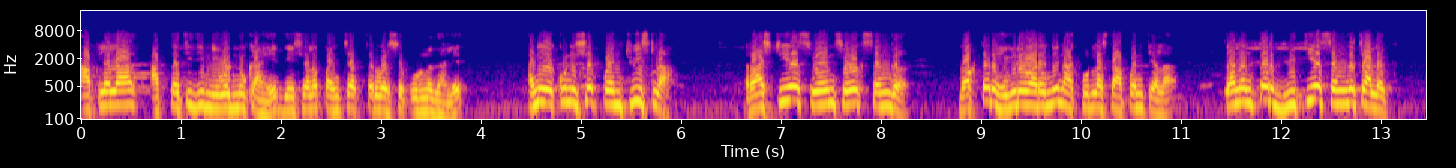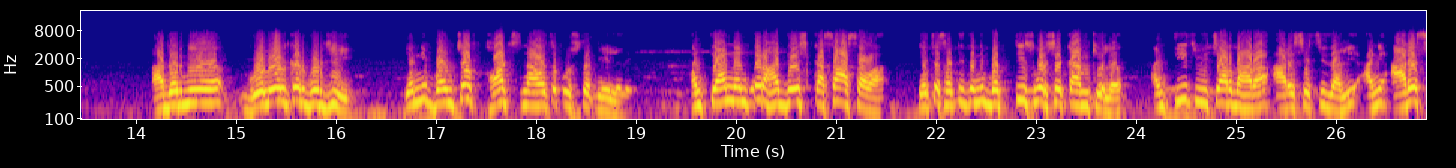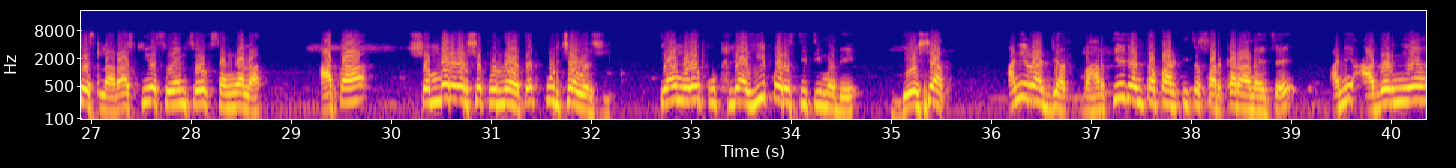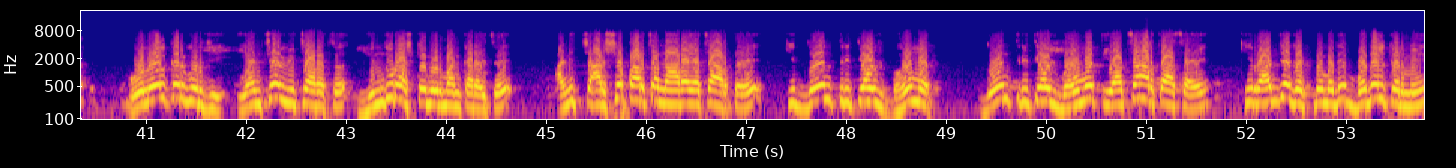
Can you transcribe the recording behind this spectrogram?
आपल्याला आत्ताची जी निवडणूक आहे देशाला पंच्याहत्तर वर्ष पूर्ण झालेत. आणि एकोणीसशे पंचवीसला राष्ट्रीय स्वयंसेवक संघ डॉक्टर हेगडेवारांनी नागपूरला स्थापन केला. त्यानंतर द्वितीय संघचालक आदरणीय गोलवलकर गुरुजी यांनी बंच ऑफ थॉट्स नावाचं पुस्तक लिहिलेलं आहे. आणि त्यानंतर हा देश कसा असावा याच्यासाठी त्यांनी बत्तीस वर्ष काम केलं. आणि तीच विचारधारा आर एस एसची झाली. आणि आर एस एसला राष्ट्रीय स्वयंसेवक संघाला आता शंभर वर्ष पूर्ण होते पुढच्या वर्षी. त्यामुळे कुठल्याही परिस्थितीमध्ये देशात आणि राज्यात भारतीय जनता पार्टीचं सरकार आणायचंय आणि आदरणीय गोलवलकर गुरुजी यांच्या विचाराचं हिंदू राष्ट्र निर्माण करायचंय. आणि चारशे पारचा नारा याचा अर्थ आहे की दोन तृतीयांश बहुमत दोन तृतीयांश बहुमत याचा अर्थ असा आहे की राज्य घटनेमध्ये बदल करणे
